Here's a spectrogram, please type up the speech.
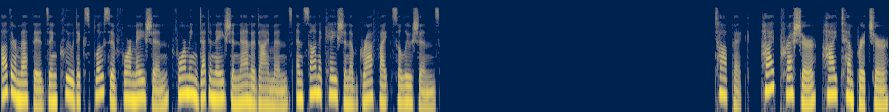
Other methods include explosive formation forming detonation nanodiamonds and sonication of graphite solutions. High pressure, high temperature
